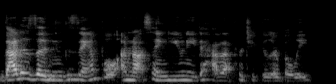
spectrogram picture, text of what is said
That is an example. I'm not saying you need to have that particular belief.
